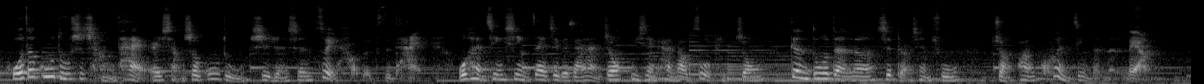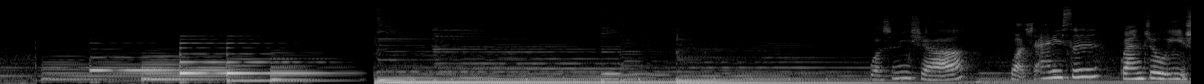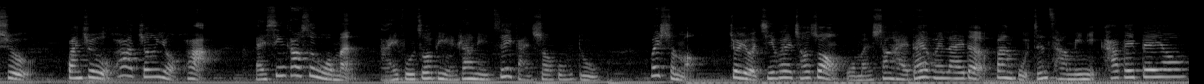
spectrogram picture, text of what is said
活得孤独是常态，而享受孤独是人生最好的姿态。我很庆幸在这个展览中预先看到作品中更多的呢是表现出转换困境的能量。我是蜜雪儿，我是爱丽丝，关注艺术，关注画中有画，来信告诉我们哪一幅作品让你最感受孤独，为什么？就有机会抽中我们上海带回来的万古珍藏迷你咖啡杯哦。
